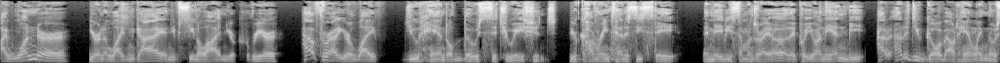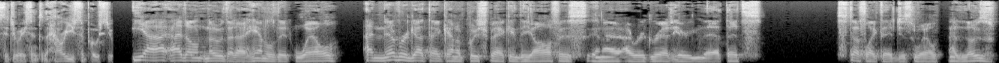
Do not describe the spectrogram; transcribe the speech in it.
I wonder you're an enlightened guy and you've seen a lot in your career. How throughout your life you handled those situations? You're covering Tennessee State and maybe someone's right. Oh, they put you on the N beat. How, how did you go about handling those situations and how are you supposed to? Yeah, I, I don't know that I handled it well. I never got that kind of pushback in the office and I, I regret hearing that. That's stuff like that just well, uh, those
